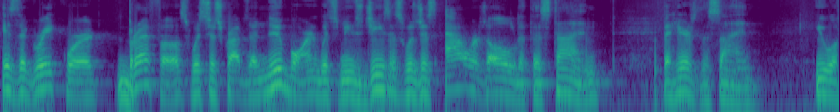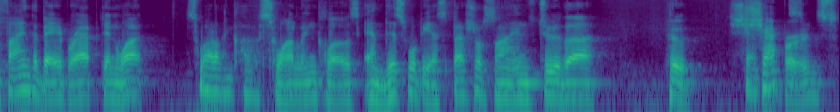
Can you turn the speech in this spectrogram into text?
is the Greek word brephos, which describes a newborn, which means Jesus was just hours old at this time. But here's the sign you will find the babe wrapped in what? Swaddling clothes. swaddling clothes, and this will be a special sign to the who? Shepherds.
